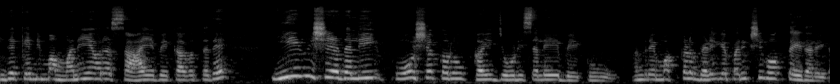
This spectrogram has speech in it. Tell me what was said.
ಇದಕ್ಕೆ ನಿಮ್ಮ ಮನೆಯವರ ಸಹಾಯ ಬೇಕಾಗುತ್ತದೆ. ಈ ವಿಷಯದಲ್ಲಿ ಪೋಷಕರು ಕೈ ಜೋಡಿಸಲೇಬೇಕು. ಅಂದ್ರೆ ಮಕ್ಕಳು ಬೆಳಿಗ್ಗೆ ಪರೀಕ್ಷೆಗೆ ಹೋಗ್ತಾ ಇದ್ದಾರೆ ಈಗ.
